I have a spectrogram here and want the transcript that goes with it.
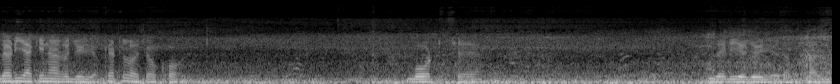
દરિયા કિનારો જોઈ લો કેટલો ચોખ્ખો. બોટ છે. દરિયો જોઈ લો તમે ખાલી.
